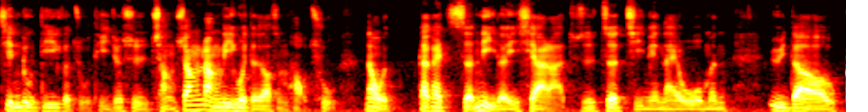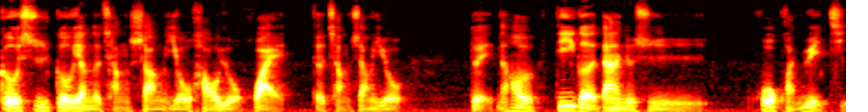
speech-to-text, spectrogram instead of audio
进入第一个主题，就是厂商让利会得到什么好处。那我大概整理了一下啦，就是这几年来我们遇到各式各样的厂商，有好有坏的厂商有，对。然后第一个当然就是货款月结，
